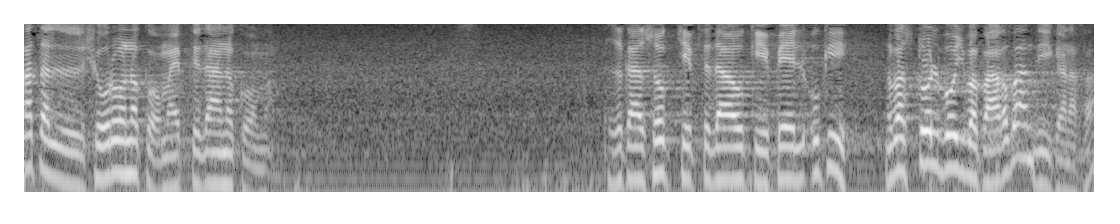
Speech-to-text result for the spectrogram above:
قتل شروع نکوم ابتدا نکوم زکه څوک چې ابتدا او کې پیل او کې نو بس ټول بوج به پاغ باندې کنه ښا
